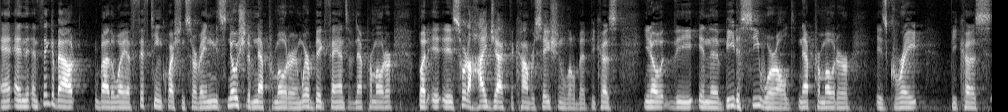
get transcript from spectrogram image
And, and, and, think about, by the way, a 15 question survey and this notion of net promoter, and we're big fans of net promoter, but it, it sort of hijacked the conversation a little bit because, you know, the, in the B2C world, net promoter is great because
